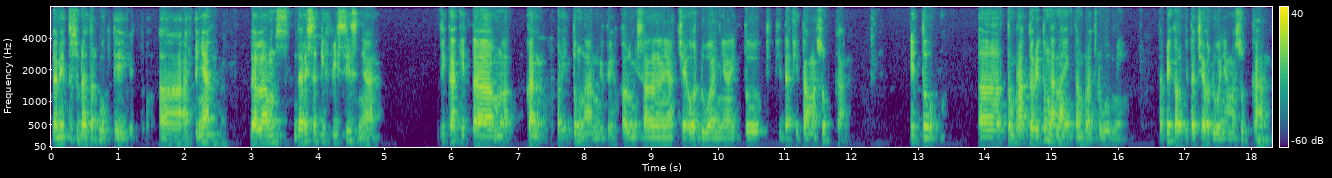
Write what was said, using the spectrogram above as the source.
dan itu sudah terbukti gitu. Uh, artinya dalam dari segi fisiknya, jika kita melakukan perhitungan gitu ya, kalau misalnya CO2-nya itu tidak kita masukkan, itu uh, temperatur itu nggak naik temperatur bumi. Tapi kalau kita CO2-nya masukkan,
